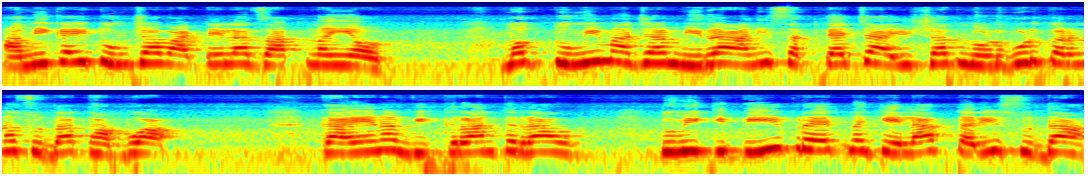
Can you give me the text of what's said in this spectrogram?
आम्ही काही तुमच्या वाटेला जात नाही आहोत. मग तुम्ही माझ्या मीरा आणि सत्याच्या आयुष्यात लुडबुड करणं सुद्धा थांबवा. काय ना विक्रांत राव तुम्ही कितीही प्रयत्न केला तरी सुद्धा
